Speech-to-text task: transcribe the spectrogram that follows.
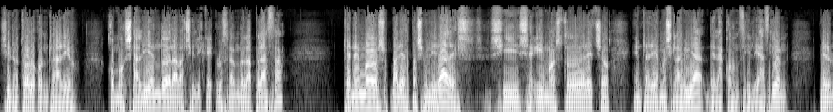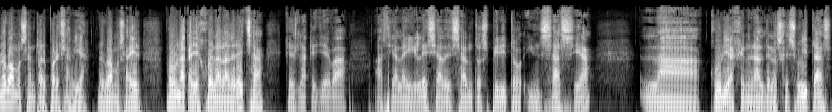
sino todo lo contrario. Como saliendo de la Basílica y cruzando la plaza, tenemos varias posibilidades si seguimos todo derecho, entraríamos en la vía de la conciliación. Pero no vamos a entrar por esa vía, nos vamos a ir por una callejuela a la derecha, que es la que lleva hacia la iglesia del Santo Espíritu Insasia, la curia general de los jesuitas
